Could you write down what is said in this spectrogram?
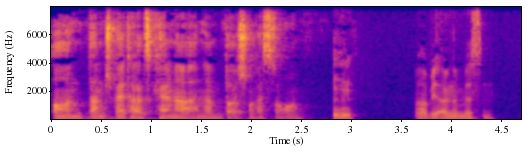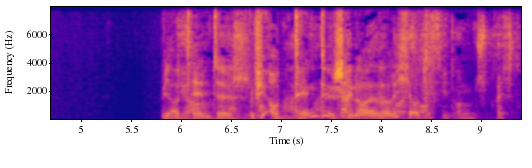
und dann später als Kellner in einem deutschen Restaurant. Mhm. Ah, wie angemessen. Wie authentisch. Ja, wie authentisch, halt, genau. Also richtig aussieht und spricht.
